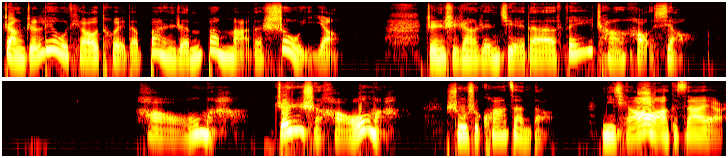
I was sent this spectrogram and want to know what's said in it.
长着六条腿的半人半马的兽一样，真是让人觉得非常好笑。好马。真是好马，叔叔夸赞道：“你瞧，阿克塞尔，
